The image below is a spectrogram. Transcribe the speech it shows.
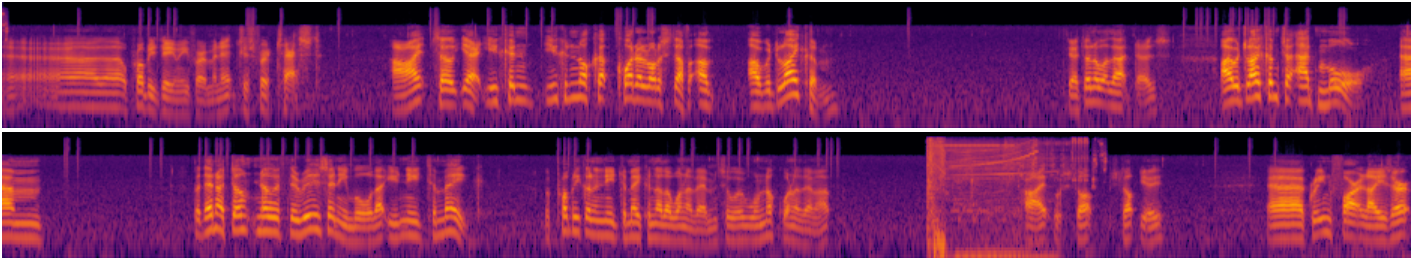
Uh, that'll probably do me for a minute, just for a test. Alright, so yeah, you can you can knock up quite a lot of stuff. I, I would like them I don't know what that does. I would like them to add more. Um, but then I don't know if there is any more that you need to make. We're probably going to need to make another one of them, so we will knock one of them up. Alright, we'll stop. Stop you. Uh, green fertilizer.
